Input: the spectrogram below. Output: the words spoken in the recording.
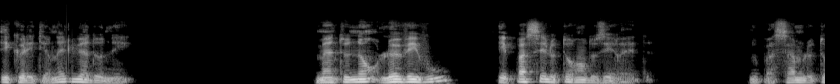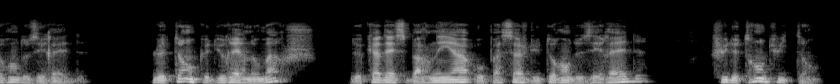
et que l'Éternel lui a donné. Maintenant, levez-vous et passez le torrent de Zéred. Nous passâmes le torrent de Zéred. Le temps que durèrent nos marches, de Cadès Barnéa au passage du torrent de Zéred, fut de trente-huit ans,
